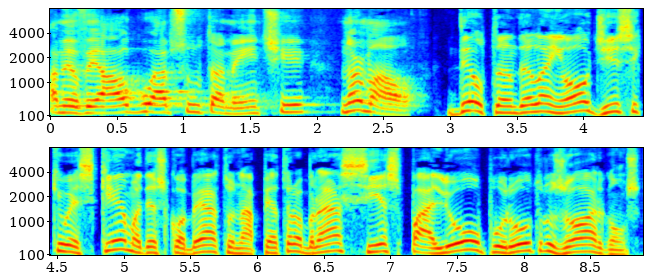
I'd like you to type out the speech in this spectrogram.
a meu ver, é algo absolutamente normal. Deltan Delanhol disse que o esquema descoberto na Petrobras se espalhou por outros órgãos,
